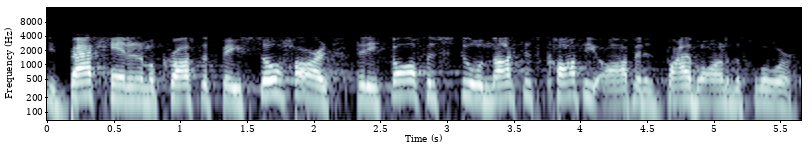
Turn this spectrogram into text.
He backhanded him across the face so hard that he fell off his stool, knocked his coffee off, and his Bible onto the floor.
